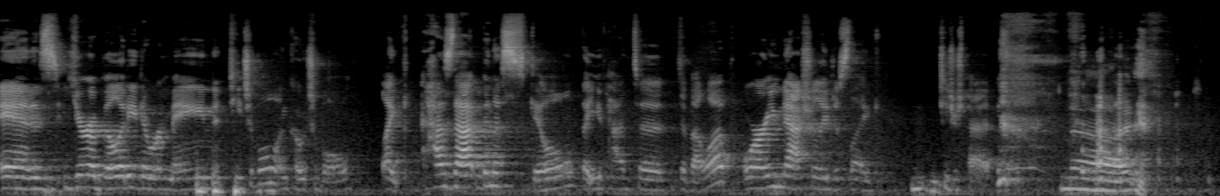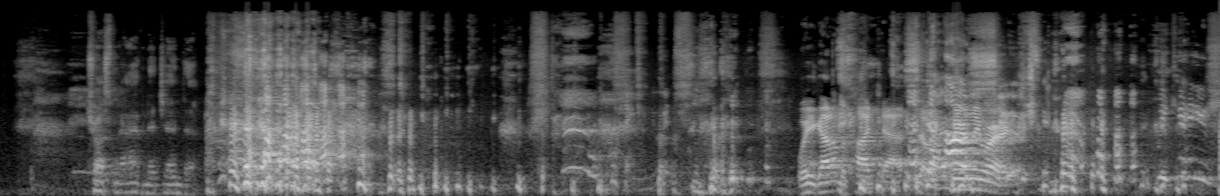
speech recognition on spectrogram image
is your ability to remain teachable and coachable. Like, has that been a skill that you've had to develop, or are you naturally just like Mm-mm. teacher's pet? No. Trust me, I have an agenda. well, you got on the podcast, so it clearly worked. we caved.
